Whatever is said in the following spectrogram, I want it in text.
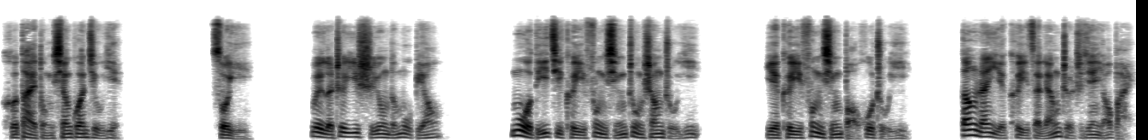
和带动相关就业。所以，为了这一实用的目标，莫迪既可以奉行重商主义。也可以奉行保护主义，当然也可以在两者之间摇摆。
